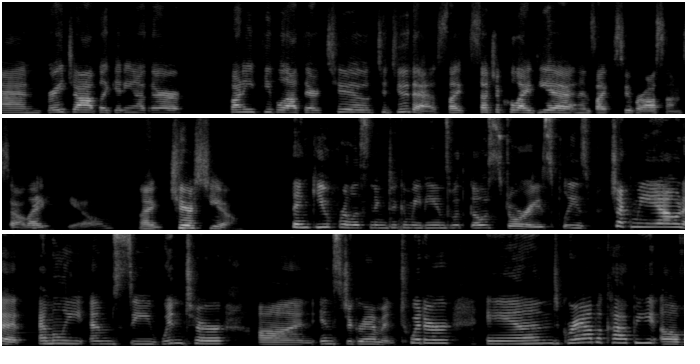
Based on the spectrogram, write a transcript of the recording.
And great job, like getting other funny people out there too to do this. Like such a cool idea, and it's like super awesome. So like, Thank you. like cheers to you. Thank you for listening to Comedians with Ghost Stories. Please check me out at Emily MC Winter on Instagram and Twitter and grab a copy of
